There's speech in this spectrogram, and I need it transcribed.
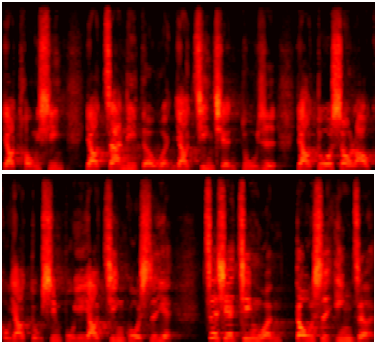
要同心，要站立得稳，要敬虔度日，要多受劳苦，要笃信不疑，要经过试验。这些经文都是因着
